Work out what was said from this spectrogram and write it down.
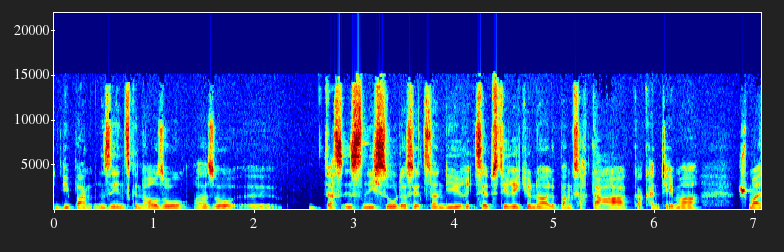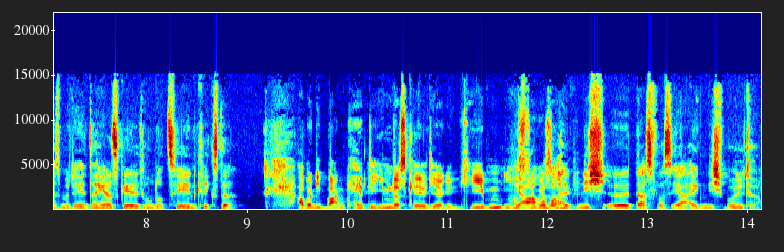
die Banken sehen es genauso. Also äh, das ist nicht so, dass jetzt dann die, selbst die regionale Bank sagt, gar, gar kein Thema, schmeißen wir dir hinterher das Geld, 110 kriegst du Aber die Bank hätte ihm das Geld ja gegeben, hast ja, du gesagt. aber halt nicht äh, das, was er eigentlich wollte.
